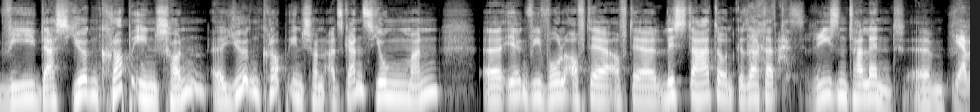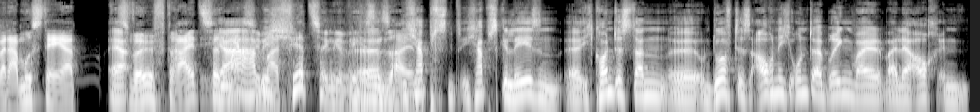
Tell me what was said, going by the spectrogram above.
wie das Jürgen Klopp ihn schon, äh, Jürgen Klopp ihn schon als ganz jungen Mann äh, irgendwie wohl auf der auf der Liste hatte und gesagt hat, Was? Riesentalent. Ähm, ja, aber da muss der ja ja. 12, 13, ja, maximal ich, 14 gewesen äh, sein. Ich hab's, ich hab's gelesen. Äh, ich konnte es dann äh, und durfte es auch nicht unterbringen, weil, weil er auch in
